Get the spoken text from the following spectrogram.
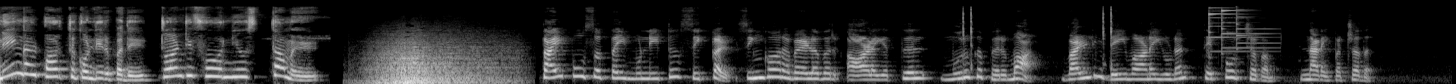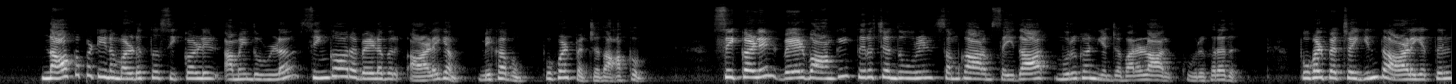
நீங்கள் பார்த்து கொண்டிருப்பது டுவெண்டி போர் நியூஸ் தமிழ். தைப்பூசத்தை முன்னிட்டு சிக்கல் சிங்காரவேளவர் ஆலயத்தில் முருகப்பெருமான் வள்ளி தெய்வானையுடன் தெப்போற்சவம் நடைபெற்றது. நாகப்பட்டினம் அடுத்த சிக்கலில் அமைந்துள்ள சிங்காரவேளவர் ஆலயம் மிகவும் புகழ்பெற்றதாகும். சிக்கலில் வேள்வாங்கி திருச்செந்தூரில் சம்ஹாரம் செய்தார் முருகன் என்ற வரலாறு கூறுகிறது. புகழ்பெற்ற இந்த ஆலயத்தில்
